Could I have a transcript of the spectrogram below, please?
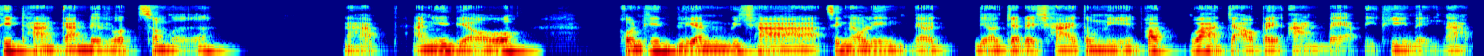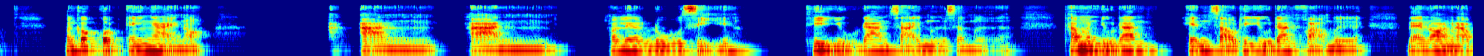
ทิศทางการเดินรถเสมอนะครับ อันนี้เดี๋ยวคนที่เรียนวิชา signaling เดี๋ยว เดี๋ยวจะได้ใช้ตรงนี้ เพราะว่าจะเอาไปอ่านแบบอีกทีหนึ่งนะครับ มันก็กดง่าย ๆ เนาะอ่านอ่านเขาเรียกดูสีที่อยู่ด้านซ้ายมือเสมอ ถ้ามันอยู่ด้านเห็นเสาที่อยู่ด้านขวามือ แน่นอนครับ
